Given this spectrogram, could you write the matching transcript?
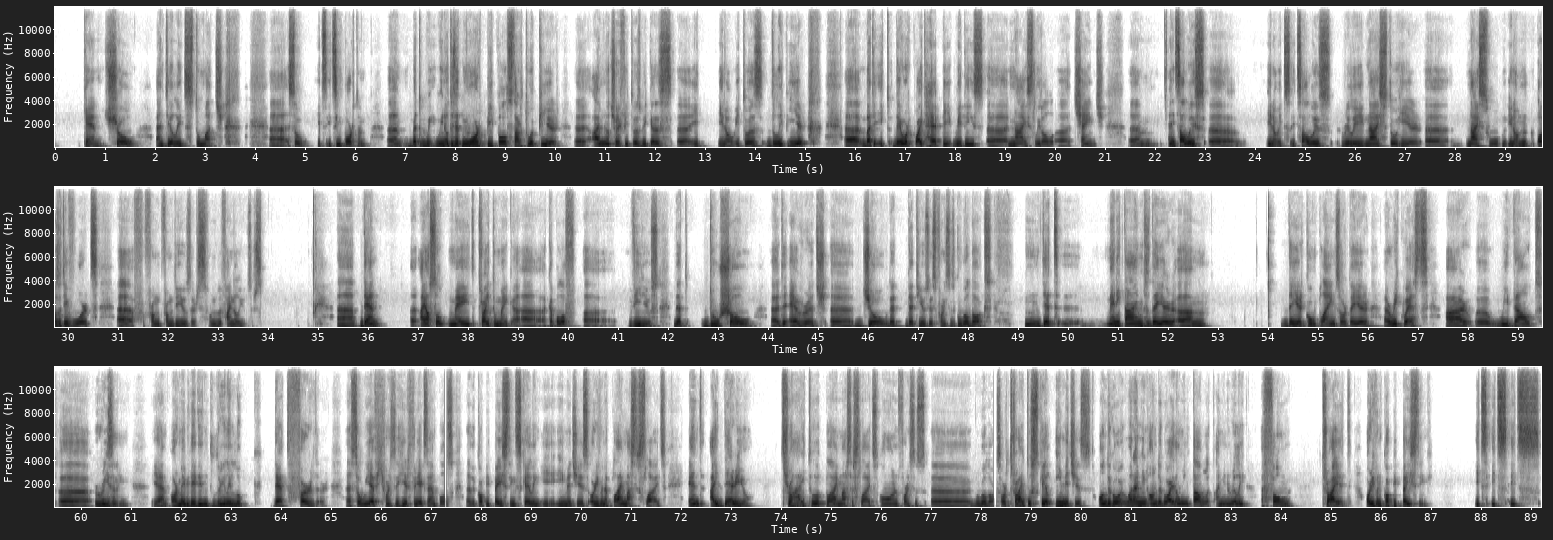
can show until it's too much. uh, so it's, it's important. Um, but we, we notice that more people start to appear. Uh, I'm not sure if it was because uh, it, you know, it was the leap year, uh, but it, they were quite happy with this uh, nice little change. Um, and it's always you know, it's it's always really nice to hear uh, nice, you know, positive words uh, from from the users, from the final users. Uh, then uh, I also made tried to make a, a couple of uh, videos that do show uh, the average Joe that that uses, for instance, Google Docs. Mm, that many times they are um, their complaints or their uh, requests are uh, without uh, reasoning, yeah, or maybe they didn't really look that further. Uh, so we have, for instance, here three examples, uh, the copy pasting, scaling images, or even apply master slides. And I dare you, try to apply master slides on, for instance, uh, Google Docs, or try to scale images on the go. When I mean on the go, I don't mean tablet. I mean really a phone, try it, or even copy pasting. It's it's it's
